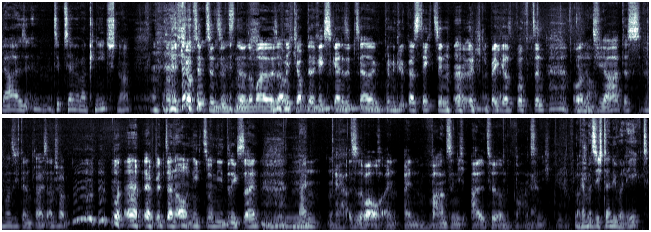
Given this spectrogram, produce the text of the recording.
Ja, 17, wenn man knietscht, ne? ich glaube 17 sind es ne, normalerweise, aber ich glaube, da kriegst du keine 17, also wenn du Glück hast 16, Pech hast 15 und genau. ja, das, wenn man sich deinen Preis anschaut, der wird dann auch nicht so niedrig sein. Nein. Ja, es ist aber auch ein, ein wahnsinnig alte und wahnsinnig ja. gute Flasche. Wenn man sich dann überlegt,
